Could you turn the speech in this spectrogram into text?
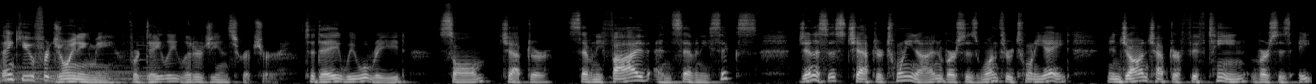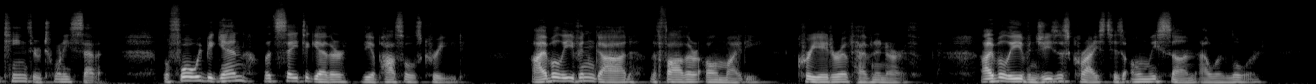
Thank you for joining me for daily liturgy and scripture. Today we will read Psalm chapter 75 and 76, Genesis chapter 29 verses 1 through 28, and John chapter 15 verses 18 through 27. Before we begin, let's say together the Apostles' Creed. I believe in God, the Father Almighty, creator of heaven and earth. I believe in Jesus Christ, his only Son, our Lord.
